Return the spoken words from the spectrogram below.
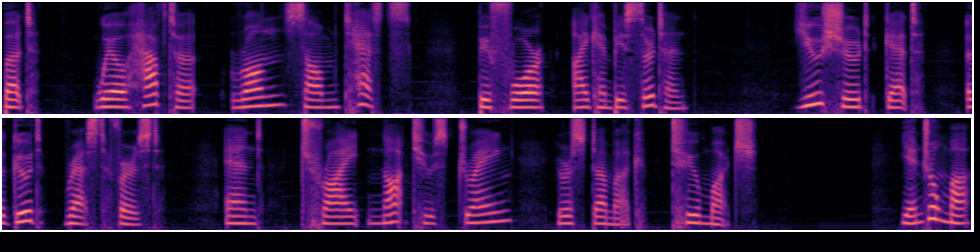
but we'll have to run some tests before I can be certain. You should get a good rest first and try not to strain your stomach too much. 严重吗?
